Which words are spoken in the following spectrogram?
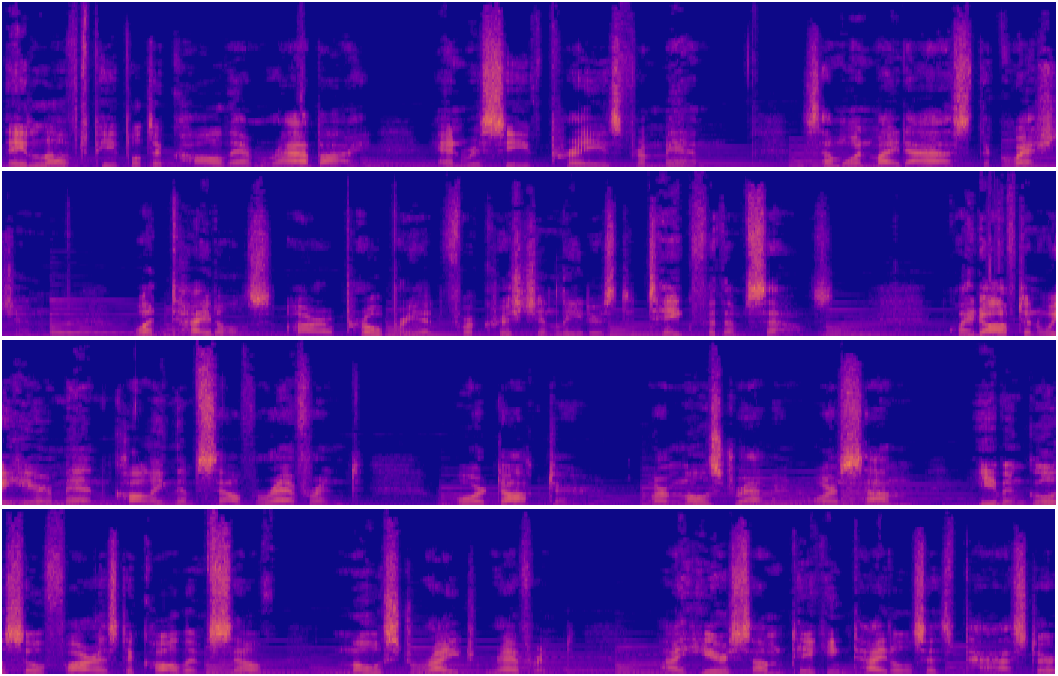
They loved people to call them rabbi and receive praise from men. Someone might ask the question, what titles are appropriate for Christian leaders to take for themselves? Quite often we hear men calling themselves reverend or doctor or most reverend, or some even go so far as to call themselves most right reverend. I hear some taking titles as pastor,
